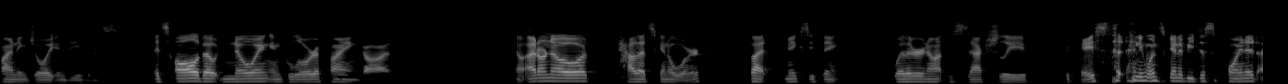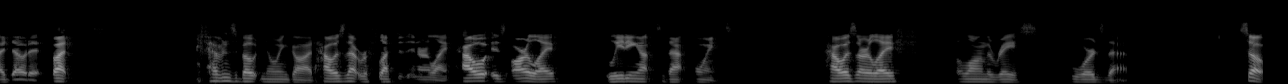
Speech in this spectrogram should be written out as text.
finding joy in Jesus. It's all about knowing and glorifying God. Now, I don't know how that's going to work, but it makes you think whether or not this is actually the case, that anyone's going to be disappointed. I doubt it. But if heaven's about knowing God, how is that reflected in our life? How is our life leading up to that point? How is our life along the race towards that? So,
